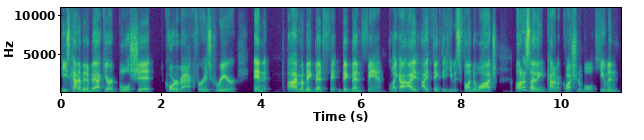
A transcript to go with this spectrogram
He's kind of been a backyard bullshit quarterback for his career. And I'm a Big Ben Big Ben fan. Like I I think that he was fun to watch. Honestly, I think kind of a questionable human.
